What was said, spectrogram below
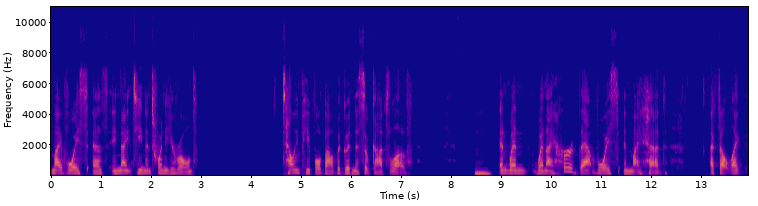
my voice as a 19 and 20 year old telling people about the goodness of God's love. Mm. And when when I heard that voice in my head, I felt like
